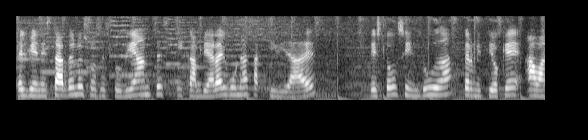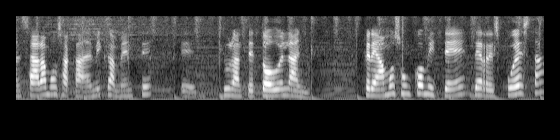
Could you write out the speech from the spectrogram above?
el bienestar de nuestros estudiantes y cambiar algunas actividades. Esto sin duda permitió que avanzáramos académicamente eh, durante todo el año creamos un comité de respuesta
